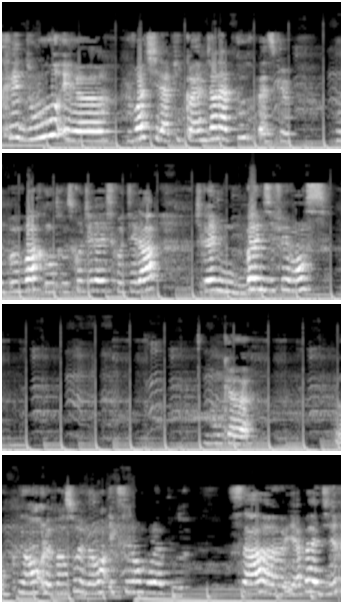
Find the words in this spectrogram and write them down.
Très doux et euh, je vois qu'il applique quand même bien la poudre parce que on peut voir qu'entre ce côté-là et ce côté-là, j'ai quand même une bonne différence. Donc euh, donc non, le pinceau est vraiment excellent pour la poudre. Ça, il euh, n'y a pas à dire.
